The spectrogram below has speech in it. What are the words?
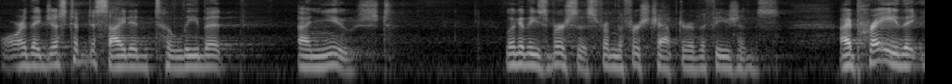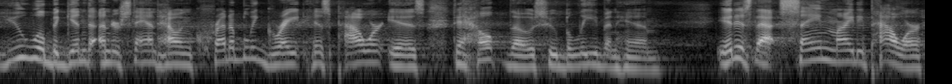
or they just have decided to leave it unused. Look at these verses from the first chapter of Ephesians. I pray that you will begin to understand how incredibly great his power is to help those who believe in him. It is that same mighty power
